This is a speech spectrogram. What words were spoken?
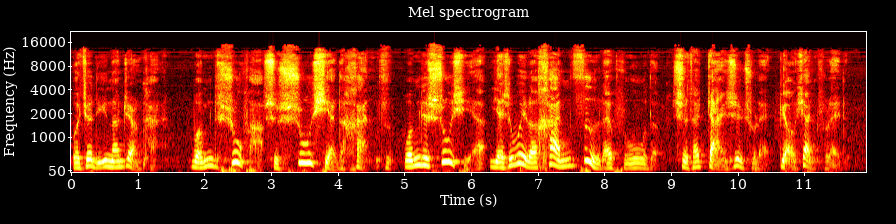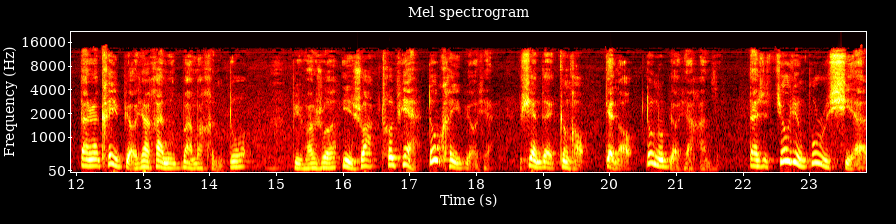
我觉得应当这样看：我们的书法是书写的汉字，我们的书写也是为了汉字来服务的，是它展示出来、表现出来的。当然，可以表现汉字的办法很多。比方说印刷、拓片都可以表现，现在更好，电脑都能表现汉字。但是究竟不如写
